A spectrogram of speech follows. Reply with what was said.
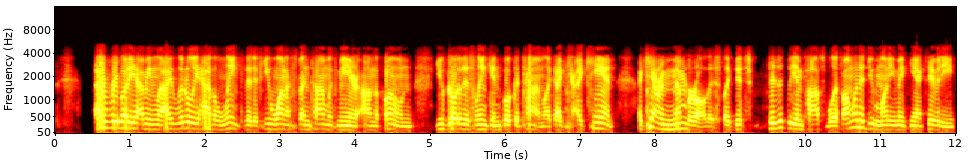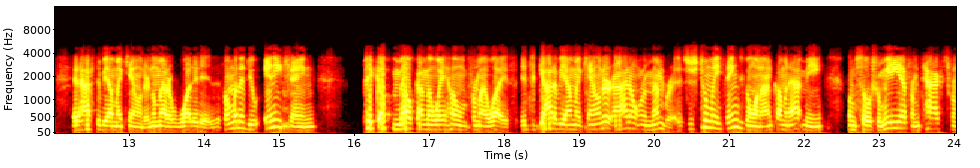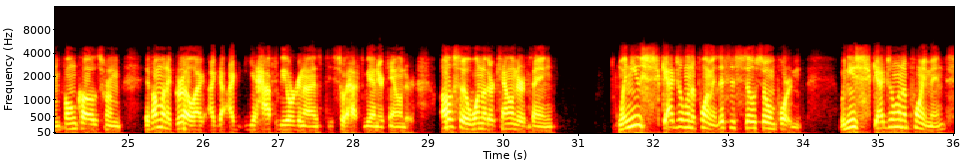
Everybody, I mean, I literally have a link that if you want to spend time with me on the phone, you go to this link and book a time. Like I, I can't, I can't remember all this. Like it's physically impossible. If I'm going to do money making activity, it has to be on my calendar, no matter what it is. If I'm going to do anything, pick up milk on the way home for my wife. It's got to be on my calendar. I don't remember it. It's just too many things going on coming at me from social media, from text, from phone calls. From if I'm going to grow, I, I, I, you have to be organized, so it has to be on your calendar. Also, one other calendar thing: when you schedule an appointment, this is so so important. When you schedule an appointment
